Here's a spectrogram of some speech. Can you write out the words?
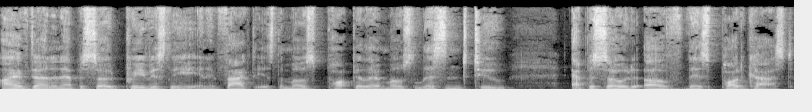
I've done an episode previously, and in fact, it's the most popular, most listened to episode of this podcast.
